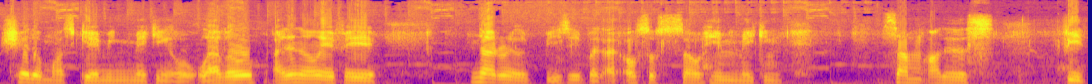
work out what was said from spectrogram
ShadowMarz Gaming making a level. I don't know if he not really busy but I also saw him making some others feed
